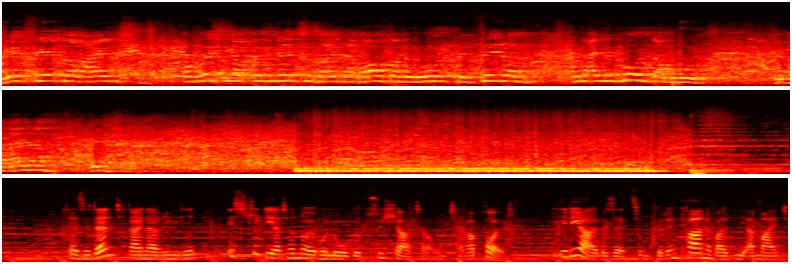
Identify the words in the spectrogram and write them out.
Jetzt fehlt noch eins. Um richtiger Präsident zu sein, da braucht man einen Hut mit Federn und einen Mond am Hut. Lieber Rainer, bitteschön. Präsident Rainer Riedel ist studierter Neurologe, Psychiater und Therapeut. Die Idealbesetzung für den Karneval, wie er meint,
